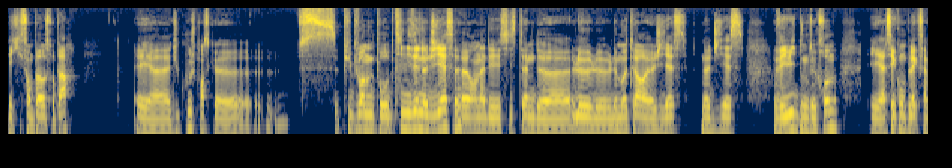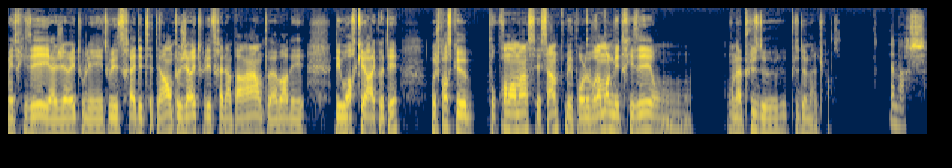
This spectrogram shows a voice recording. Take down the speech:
et qui sont pas autre part. Et euh, du coup, je pense que puis pour, optimiser Node.js, euh, on a des systèmes de euh, le, le, le moteur euh, JS Node.js V8 donc de Chrome est assez complexe à maîtriser et à gérer tous les tous les threads etc. On peut gérer tous les threads un par un, on peut avoir des des workers à côté. Donc je pense que pour prendre en main c'est simple, mais pour le vraiment le maîtriser, on on a plus de plus de mal, je pense. Ça marche.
